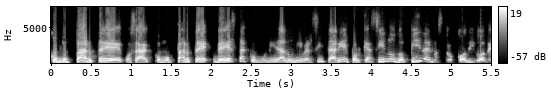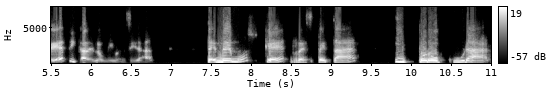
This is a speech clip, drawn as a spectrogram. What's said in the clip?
como parte, o sea, como parte de esta comunidad universitaria y porque así nos lo pide nuestro código de ética de la universidad, tenemos que respetar y procurar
